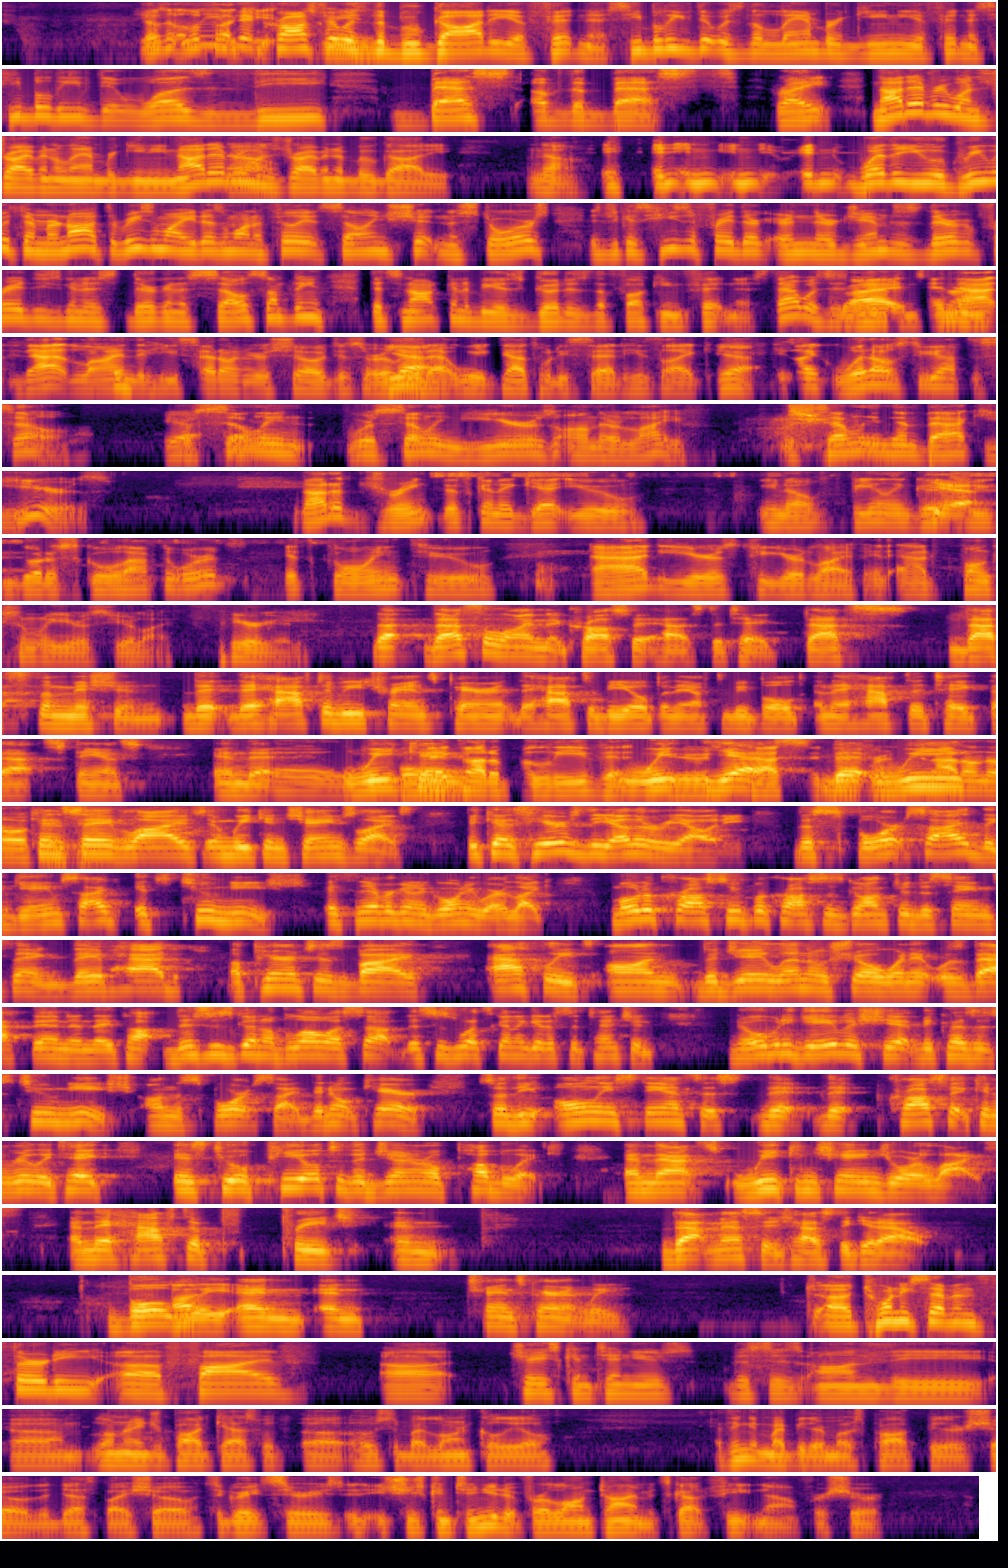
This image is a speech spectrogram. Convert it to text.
He Doesn't look like that he- CrossFit I was the Bugatti of fitness. He believed it was the Lamborghini of fitness. He believed it was the best of the best, right? Not everyone's driving a Lamborghini. Not everyone's driving a Bugatti. No. And, and, and, and whether you agree with him or not, the reason why he doesn't want affiliates selling shit in the stores is because he's afraid they're in their gyms is they're afraid he's gonna they're gonna sell something that's not gonna be as good as the fucking fitness. That was his Right. And that that line that he said on your show just earlier Yeah. that week, that's what he said. He's like, Yeah. he's like, what else do you have to sell? Yeah. We're selling we're selling years on their life. We're selling them back years. Not a drink that's going to get you, you know, feeling good Yeah. so you can go to school afterwards. It's going to add years to your life and add functional years to your life. Period. That that's the line that CrossFit has to take. That's that's the mission. They they have to be transparent. They have to be open. They have to be bold, and they have to take that stance. And that oh, we They can got to believe it. we dude. yes That's the that difference. we I don't know if they can do. save lives and we can change lives because here's the other reality the sport side the game side it's too niche it's never going to go anywhere like motocross supercross has gone through the same thing they've had appearances by athletes on the jay leno show when it was back then and they thought this is going to blow us up this is what's going to get us attention nobody gave a shit because it's too niche on the sports side they don't care so the only stance that that crossfit can really take is to appeal to the general public and that's we can change your life. And they have to p- preach and that message has to get out boldly and and transparently. Uh 2735 uh chase continues. This is on the um lone ranger podcast with uh hosted by lauren khalil. I think it might be their most popular show the death by show. It's a great series. It- she's continued it for a long time. It's got feet now for sure.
